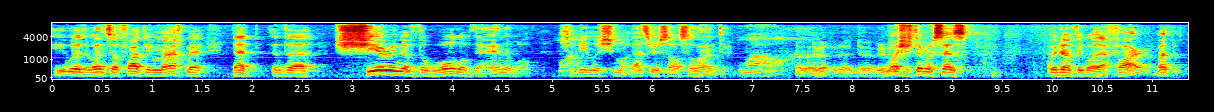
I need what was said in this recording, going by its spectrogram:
he was went so far to machmer that the shearing of the wool of the animal wow. should be lishma. That's Yisrael Salanter. Wow. Uh, uh, uh, uh Moshe Stemmer says we don't have to go that far, but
